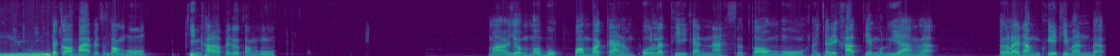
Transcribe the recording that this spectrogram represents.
หิวแล้วก็ไปไปสตองโฮกินข้าวไปสตองโฮมาผู้ชมมาบุกป้อมปราการของพวกลัทธิกันนะสตองโฮหลังจากได้คราฟเตียงหมดทุกอย่างละแล้วก็ไล่ทำเควสที่มันแบบ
